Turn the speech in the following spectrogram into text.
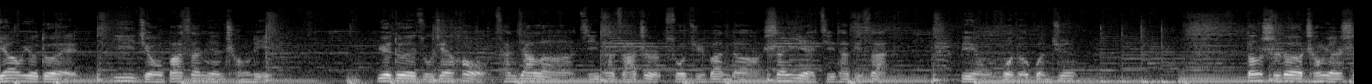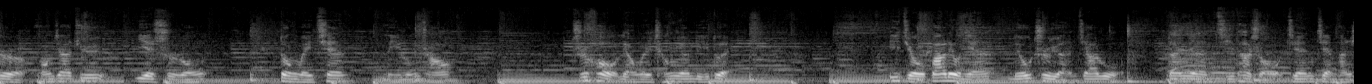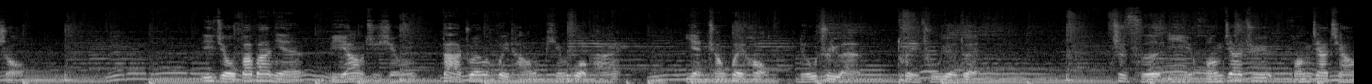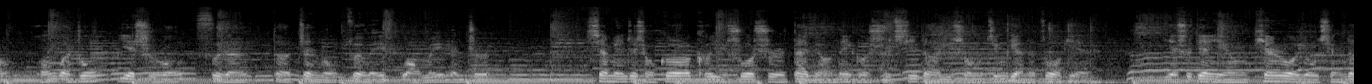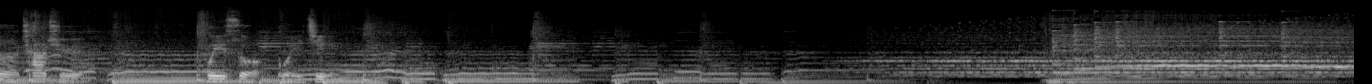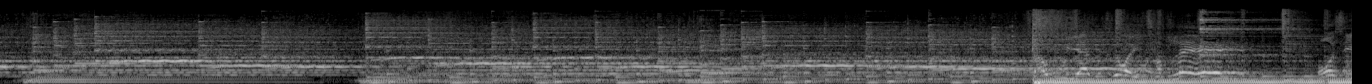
Beyond 乐队一九八三年成立，乐队组建后参加了吉他杂志所举办的山叶吉他比赛，并获得冠军。当时的成员是黄家驹、叶世荣、邓伟谦、李荣潮。之后两位成员离队。一九八六年刘志远加入，担任吉他手兼键盘手。一九八八年，Beyond 举行大专会堂《苹果牌》演唱会后，刘志远退出乐队。至此，以黄家驹、黄家强、黄贯中、叶世荣四人的阵容最为广为人知。下面这首歌可以说是代表那个时期的一首经典的作品，也是电影《天若有情》的插曲《灰色轨迹》。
